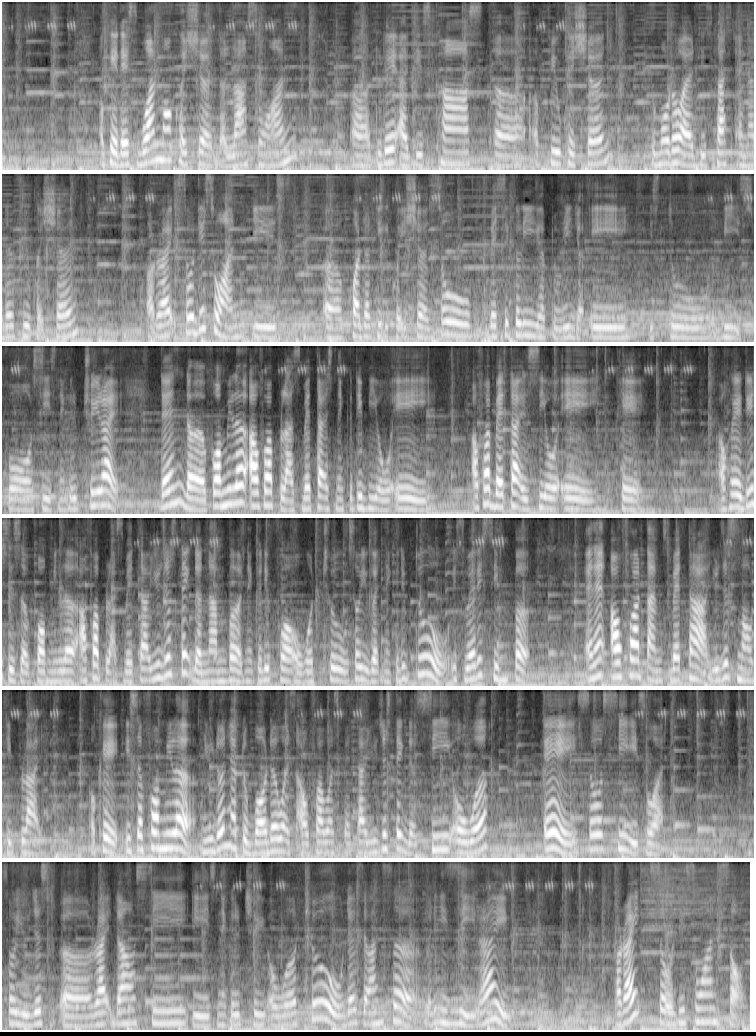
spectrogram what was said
Okay, there's one more question, the last one. Uh, today I discuss uh, a few questions. Tomorrow I discuss another few questions. Alright, so this one is a quadratic equation. So basically you have to read your A is 2, B is 4, C is negative 3, right? Then the formula alpha plus beta is negative B over A. Alpha beta is C over A. okay okay this is a formula alpha plus beta you just take the number negative 4 over 2 so you get negative 2 it's very simple and then alpha times beta you just multiply okay it's a formula. You don't have to bother what's alpha what's beta. You just take the c over a. So c is what? So you just uh, write down c is negative 3 over 2 that's the answer. Very easy right? Alright so this one solved.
